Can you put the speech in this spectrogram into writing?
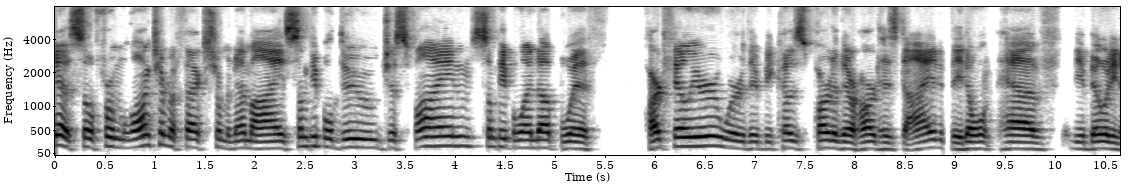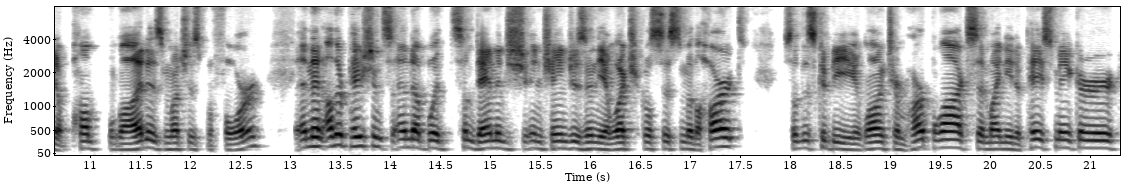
Yeah, so from long-term effects from an MI, some people do just fine. Some people end up with heart failure where they because part of their heart has died, they don't have the ability to pump blood as much as before. And then other patients end up with some damage and changes in the electrical system of the heart. So this could be long-term heart blocks that might need a pacemaker,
